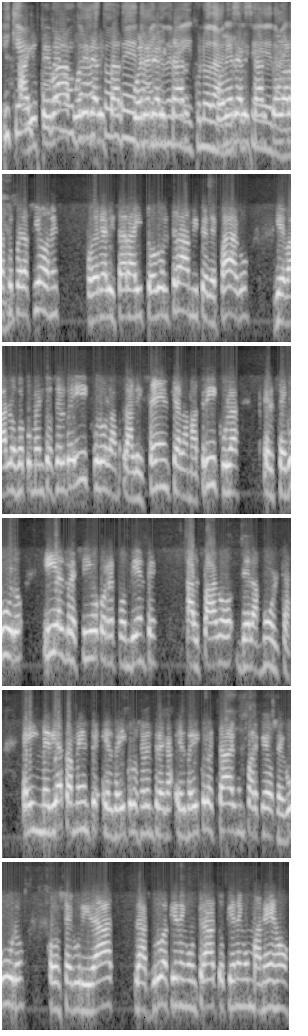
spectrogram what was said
¿Y Ahí usted va, puede realizar, puede realizar, puede realizar todas las operaciones, puede realizar ahí todo el trámite de pago, llevar los documentos del vehículo, la, licencia, la matrícula, el seguro y el recibo correspondiente al pago de la multa. E inmediatamente el vehículo se le entrega. El vehículo está en un parqueo seguro, con seguridad, las grúas tienen un trato, tienen un manejo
